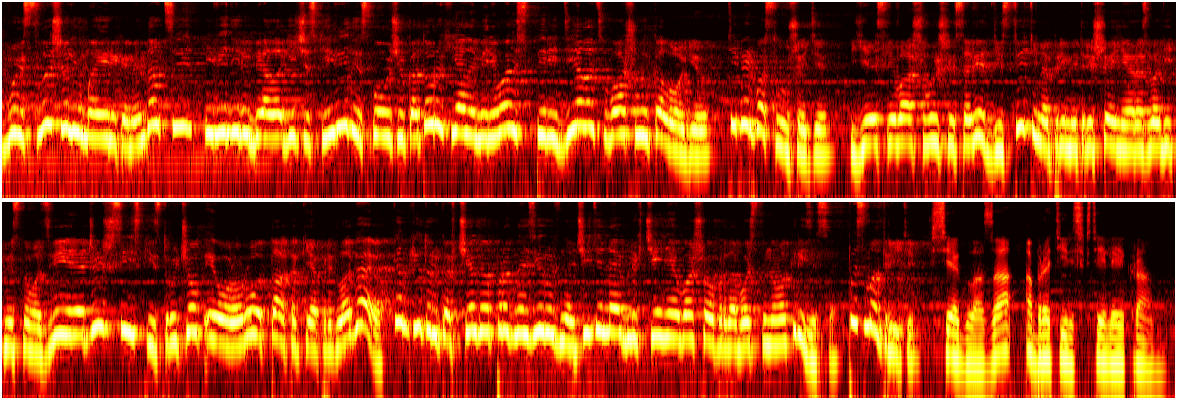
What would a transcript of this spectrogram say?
Вы слышали мои рекомендации и видели биологические виды, с помощью которых я намереваюсь переделать вашу экологию. Теперь послушайте. Если ваш высший совет действительно примет решение разводить мясного зверя, джишсийский стручок и ороро так, как я предлагаю, компьютеры Ковчега прогнозируют значительное облегчение вашего продовольственного кризиса. Посмотрите». Все глаза обратились к телеэкрану.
